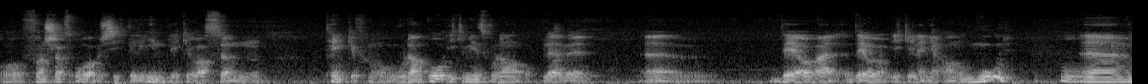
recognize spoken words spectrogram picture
og få en slags oversikt eller innblikk i hva sønnen tenker for noe. Hvordan, og ikke minst hvordan han opplever eh, det, å være, det å ikke lenger ha noen mor. Eh,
